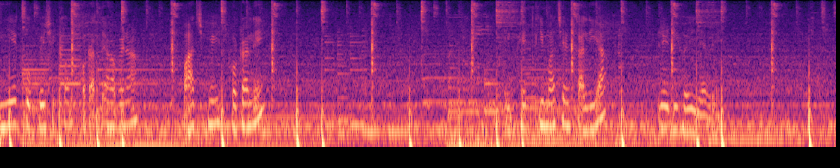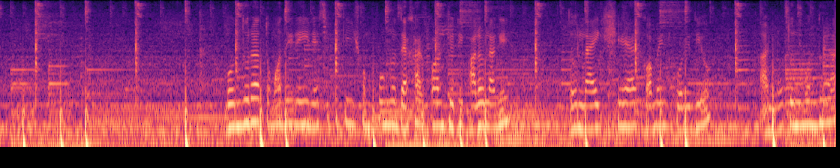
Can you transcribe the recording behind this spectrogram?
দিয়ে খুব বেশিক্ষণ ফোটাতে হবে না। পাঁচ মিনিট ফোটালেই এই ভেটকি মাছের কালিয়া রেডি হয়ে যাবে। বন্ধুরা, তোমাদের এই রেসিপিটি সম্পূর্ণ দেখার পর যদি ভালো লাগে, তো লাইক, শেয়ার, কমেন্ট করে দিও। আর নতুন বন্ধুরা,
